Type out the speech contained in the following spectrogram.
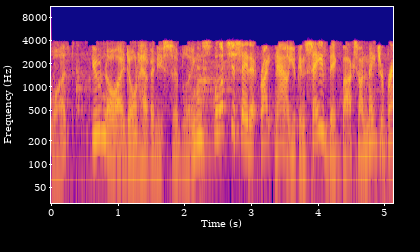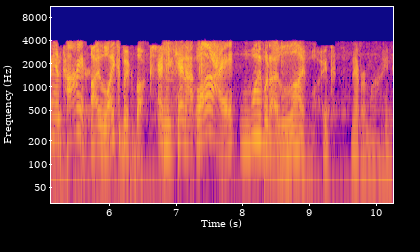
What? You know I don't have any siblings. Well, let's just say that right now you can save big bucks on major brand tires. I like big bucks. And you cannot lie. Why would I lie, Mike? Never mind.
